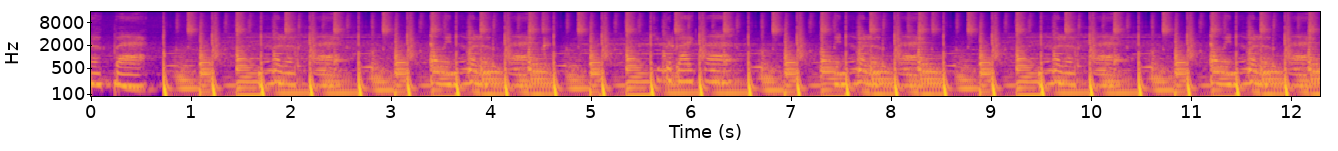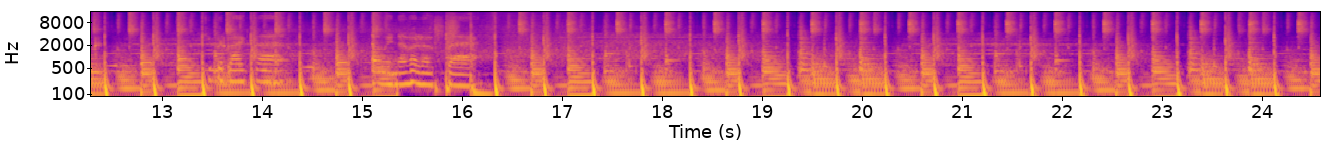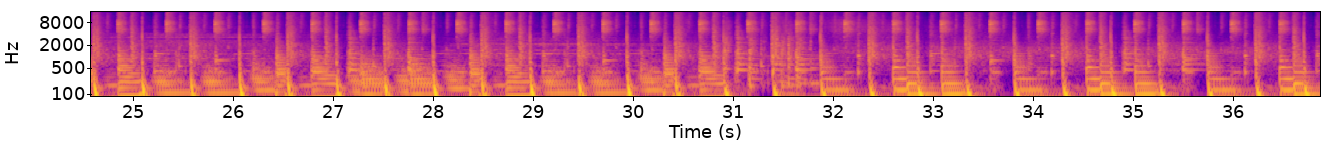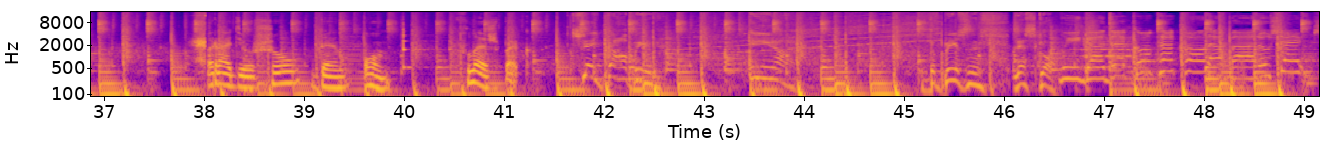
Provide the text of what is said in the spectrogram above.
look back. радиошоу Дэн Он. Флэшбэк. Business. Let's go. We got that Coca-Cola bottle shake.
